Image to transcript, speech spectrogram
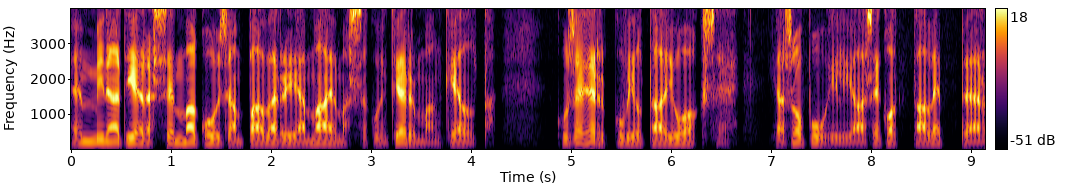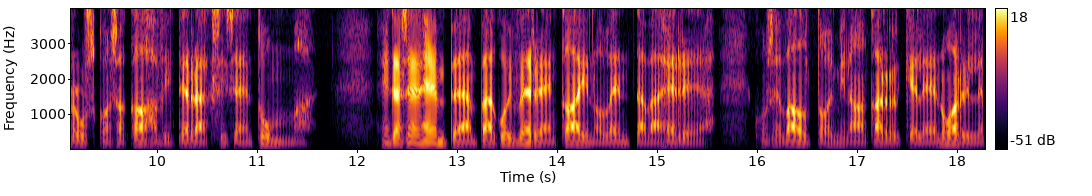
En minä tiedä sen makuisampaa väriä maailmassa kuin kerman kelta, kun se herkkuviltaa juoksee ja sopuhiljaa sekoittaa leppeä ruskonsa kahvin teräksiseen tummaan enkä sen hempeämpää kuin veren kaino lentävä hereä, kun se valtoiminaan karkelee nuorille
